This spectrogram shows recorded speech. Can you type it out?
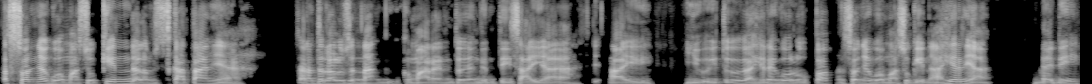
personnya gua masukin dalam katanya. Karena terlalu senang kemarin tuh yang ganti saya, I, you itu akhirnya gue lupa personnya gue masukin. Akhirnya jadi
